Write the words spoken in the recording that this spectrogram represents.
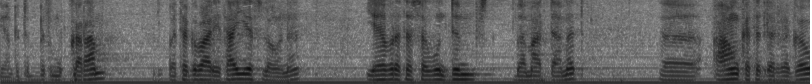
የብጥብጥ ሙከራም በተግባር የታየ ስለሆነ የህብረተሰቡን ድምጽ በማዳመጥ አሁን ከተደረገው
